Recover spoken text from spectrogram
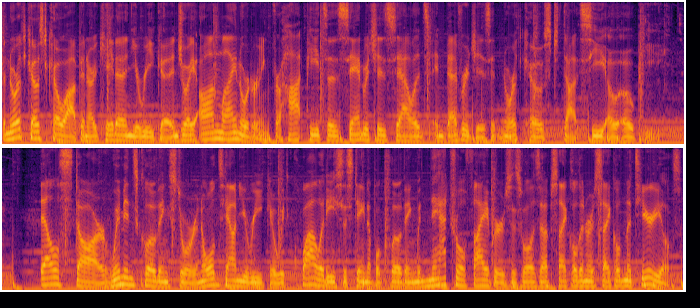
The North Coast Co op in Arcata and Eureka enjoy online ordering for hot pizzas, sandwiches, salads, and beverages at northcoast.coop. Bell Star, women's clothing store in Old Town Eureka with quality sustainable clothing with natural fibers as well as upcycled and recycled materials.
